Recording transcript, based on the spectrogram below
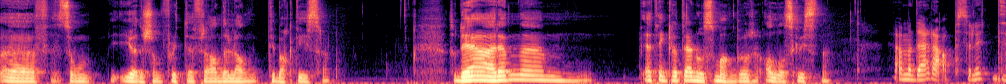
eh, som jøder som flytter fra andre land tilbake til Israel. Så det er en eh, Jeg tenker at det er noe som angår alle oss kristne. Ja, men det er det absolutt.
